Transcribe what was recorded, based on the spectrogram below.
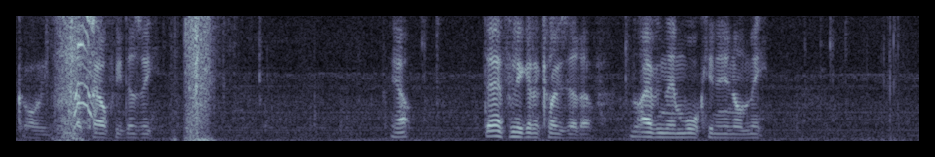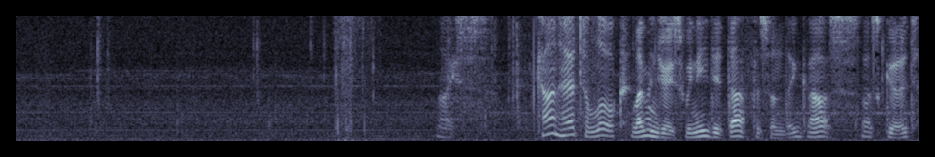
God, he doesn't look healthy, does he? Yep. Definitely going to close that up. Not having them walking in on me. Nice. Can't hurt to look. Lemon juice, we needed that for something. That's that's good.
